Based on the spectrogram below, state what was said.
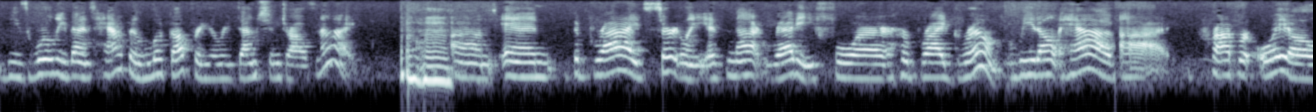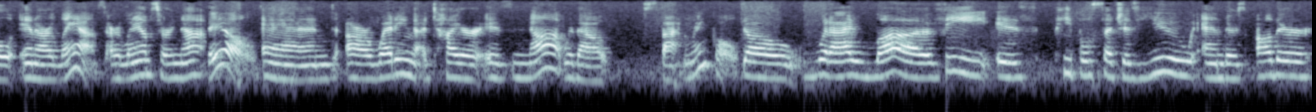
these world events happen, look up for your redemption draws nigh. Mm-hmm. Um, and the bride certainly is not ready for her bridegroom. We don't have uh, proper oil in our lamps. Our lamps are not filled, and our wedding attire is not without spot and wrinkle. So, what I love see is people such as you, and there's other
